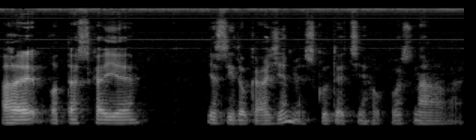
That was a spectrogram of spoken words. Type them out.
Ale otázka je, jestli dokážeme skutečně ho poznávat.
